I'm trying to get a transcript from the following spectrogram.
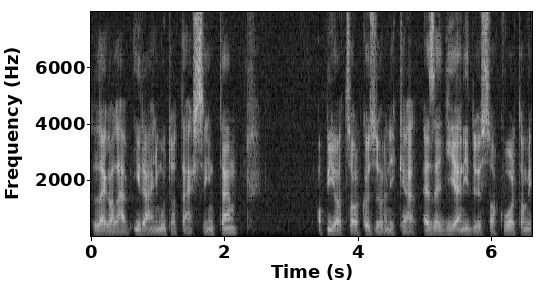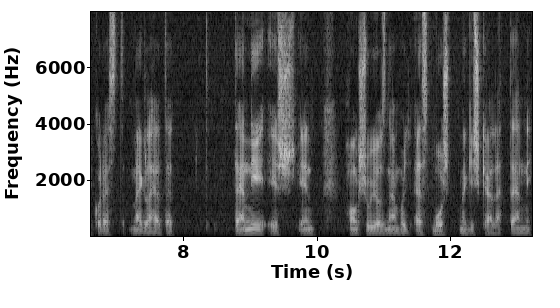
legalább iránymutatás szinten a piaccal közölni kell. Ez egy ilyen időszak volt, amikor ezt meg lehetett tenni, és én hangsúlyoznám, hogy ezt most meg is kellett tenni.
